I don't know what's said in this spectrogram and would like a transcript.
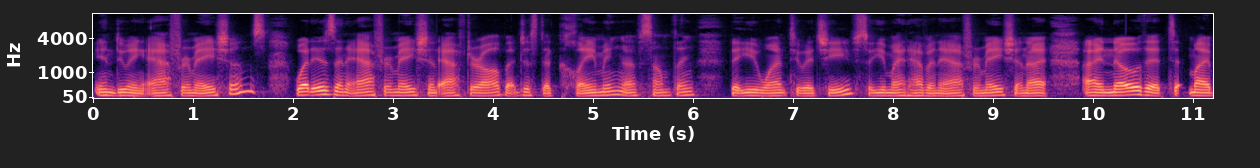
in doing affirmations. What is an affirmation, after all, but just a claiming of something that you want to achieve? So you might have an affirmation. I, I know that my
